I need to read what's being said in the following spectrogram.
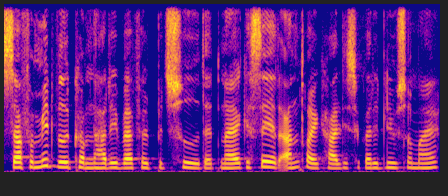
så for mit vedkommende har det i hvert fald betydet, at når jeg kan se, at andre ikke har lige så godt et liv som mig,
